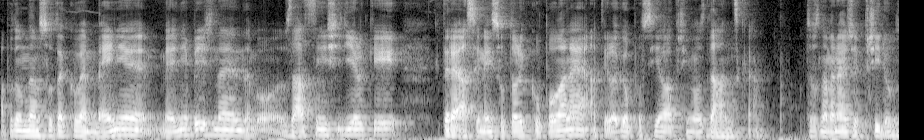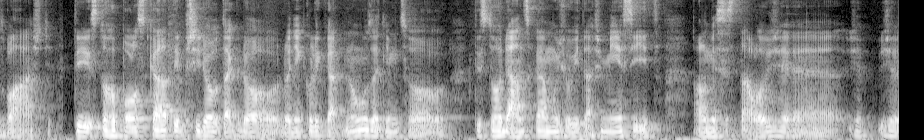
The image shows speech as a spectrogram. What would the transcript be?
a potom tam jsou takové méně, méně běžné nebo vzácnější dílky, které asi nejsou tolik kupované a ty Lego posílá přímo z Dánska. To znamená, že přijdou zvlášť. Ty z toho Polska ty přijdou tak do, do několika dnů, zatímco ty z toho Dánska můžou jít až měsíc. Ale mi se stalo, že, že, že,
